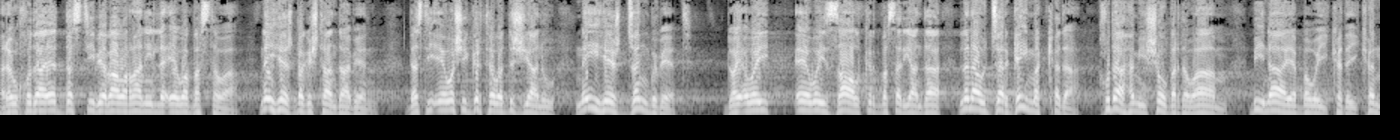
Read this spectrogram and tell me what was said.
هەر ئەو خودایە دەستی بێباوەڕانی لە ئێوە بەستەوە نەیهێشت بەگژتاندا بێن دەستی ئێوەشی گرتەوە دژیان و نەیهێشت جەنگ ببێت دوای ئەوەی ئێوەی زاڵ کرد بەسەریاندا لەناو جەرگەی مەککەدا خدا هەمیشە و بەردەوام بینایە بەوەی کە دەیکەن.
